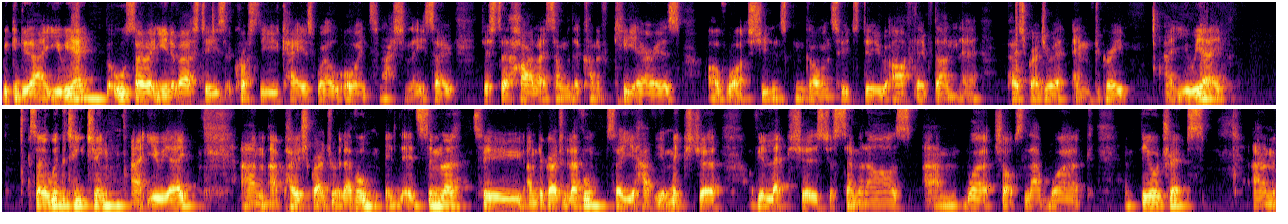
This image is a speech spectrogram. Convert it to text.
We can do that at UEA, but also at universities across the UK as well or internationally. So just to highlight some of the kind of key areas of what students can go on to to do after they've done their postgraduate M degree at UEA. So with the teaching at UEA um, at postgraduate level, it, it's similar to undergraduate level. So you have your mixture of your lectures, your seminars, um, workshops, lab work, and field trips. Um,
